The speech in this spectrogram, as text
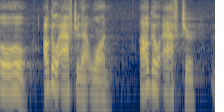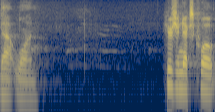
Oh, oh, I'll go after that one. I'll go after that one. Here's your next quote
